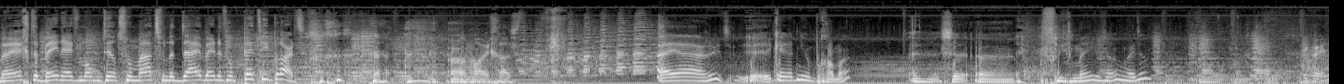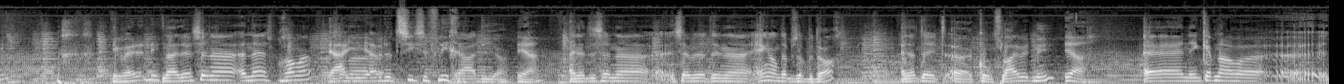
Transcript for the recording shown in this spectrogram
Mijn rechterbeen heeft momenteel het formaat van de dijbenen van Patty Bart. oh, een mooie gast. Hé hey, eh, Ruud, je, je dat nieuwe programma? Eh, ze vliegen mee of zo, weet je? Ik weet niet. Ik weet het niet. Nee, er is een, eh, een Nederlands programma. Ja, van, eh, jij bedoelt Cisse Vliegen. Ja, die ja. Ja. En het is een, eh, ze hebben dat in Engeland hebben ze dat bedacht. En dat heet Come Fly With Me. Ja. En ik heb nou, er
